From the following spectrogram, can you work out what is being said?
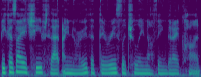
because I achieved that, I know that there is literally nothing that I can't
